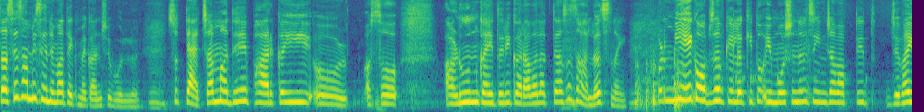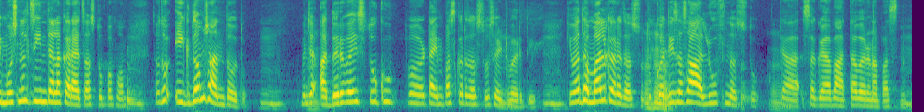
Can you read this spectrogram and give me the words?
तसेच आम्ही सिनेमात एकमेकांशी बोललोय. सो त्याच्यामध्ये फार काही असं आणून काहीतरी करावं लागतं असं झालंच नाही. पण मी एक ऑब्झर्व केलं की तो इमोशनल सीनच्या बाबतीत जेव्हा इमोशनल सीन त्याला करायचा असतो परफॉर्म तर तो एकदम शांत होतो. म्हणजे अदरवाईज तो खूप टाइमपास करत असतो सेटवरती किंवा धमाल करत असतो. तो कधीच असा अलूफ नसतो त्या सगळ्या वातावरणापासून.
